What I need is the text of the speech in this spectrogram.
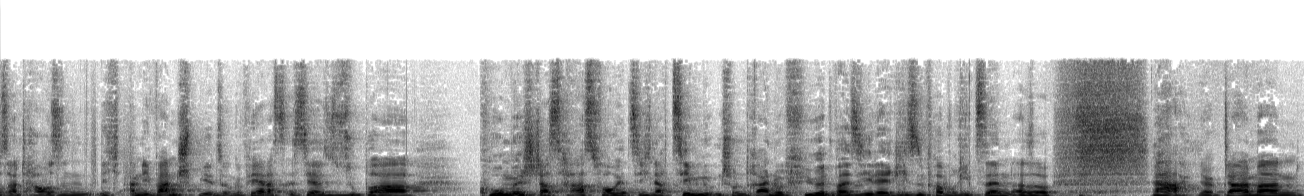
Sandhausen nicht an die Wand spielt, so ungefähr, das ist ja super komisch, dass HSV jetzt nicht nach 10 Minuten schon 3-0 führt, weil sie der Riesenfavorit sind. Also, ja, Jörg Dahlmann,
